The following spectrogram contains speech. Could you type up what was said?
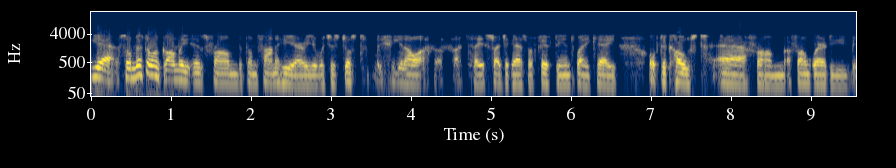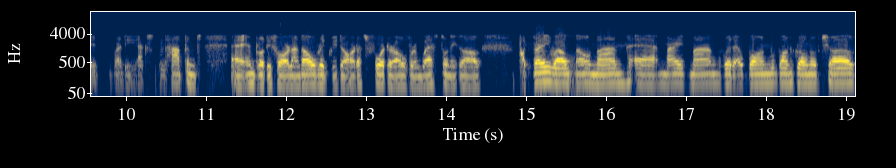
Yeah, so Mr. Montgomery is from the Dunfanaghy area, which is just, you know, I'd say stretch, I guess, for 15, 20k up the coast uh, from from where the where the accident happened uh, in Bloody Foreland, Old Wrigley-Door. That's further over in West Donegal. A very well known man, uh, married man with a one one grown up child,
